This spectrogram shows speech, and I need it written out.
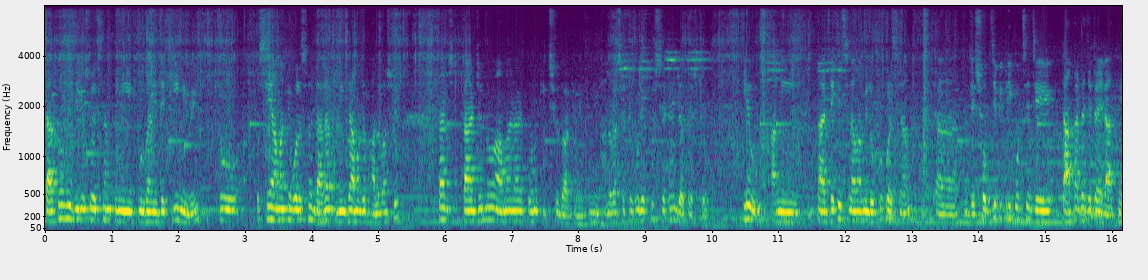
তারপর আমি জিজ্ঞেস করেছিলাম, তুমি কুরবানিতে কী নেবে? তো সে আমাকে বলেছিল, দাদা, তুমি যে আমাকে ভালোবাসো তার তার জন্য আমার আর কোনো কিছু দরকার নেই। তুমি ভালোবাসাটুকু রেখো, সেটাই যথেষ্ট। কেউ, আমি তার দেখেছিলাম, আমি লক্ষ্য করেছিলাম যে সবজি বিক্রি করছে, যে টাকাটা যেটাই রাখে,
